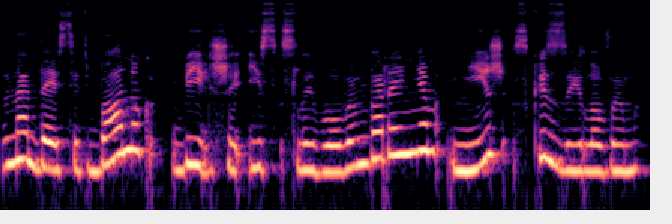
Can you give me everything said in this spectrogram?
На 10 банок більше із сливовим варенням, ніж з кизиловим.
